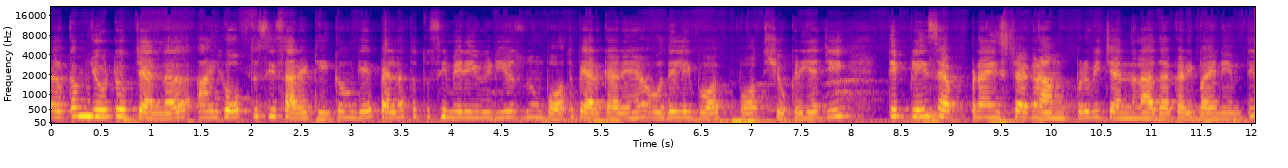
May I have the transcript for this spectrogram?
Welcome YouTube channel I hope ਤੁਸੀਂ ਸਾਰੇ ਠੀਕ ਹੋਵੋਗੇ। ਪਹਿਲਾਂ ਤਾਂ ਤੁਸੀਂ ਮੇਰੀ ਵੀਡੀਓਜ਼ ਨੂੰ ਬਹੁਤ ਪਿਆਰ ਕਰ ਰਹੇ ਆ ਉਹਦੇ ਲਈ ਬਹੁਤ ਬਹੁਤ ਸ਼ੁਕਰੀਆ ਜੀ। ਤੇ ਪਲੀਜ਼ ਆਪਣਾ ਇੰਸਟਾਗ੍ਰam ਉੱਪਰ ਵੀ ਚੈਨਲ ਆਦਾ ਕਰੀ ਬਾਈ ਨੇਮ ਤੇ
